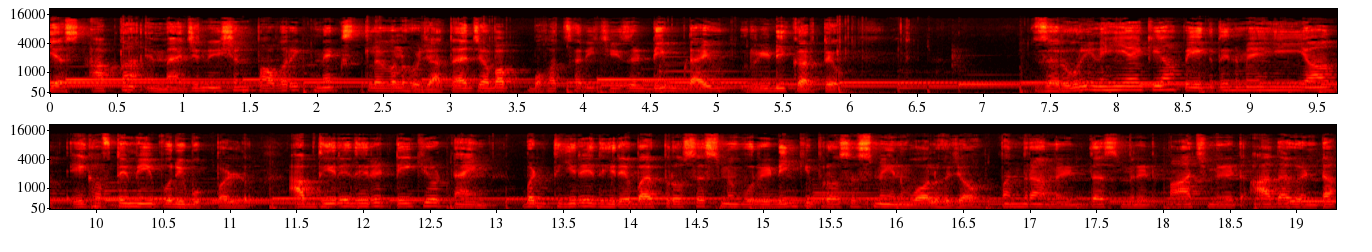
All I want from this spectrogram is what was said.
यस आपका इमेजिनेशन पावर एक नेक्स्ट लेवल हो जाता है जब आप बहुत सारी चीज़ें डीप डाइव रीडिंग करते हो। ज़रूरी नहीं है कि आप एक दिन में ही या एक हफ़्ते में ही पूरी बुक पढ़ लो। आप धीरे धीरे टेक योर टाइम बट धीरे धीरे बाय प्रोसेस में, वो रीडिंग की प्रोसेस में इन्वॉल्व हो जाओ। पंद्रह मिनट, दस मिनट, पाँच मिनट, आधा घंटा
